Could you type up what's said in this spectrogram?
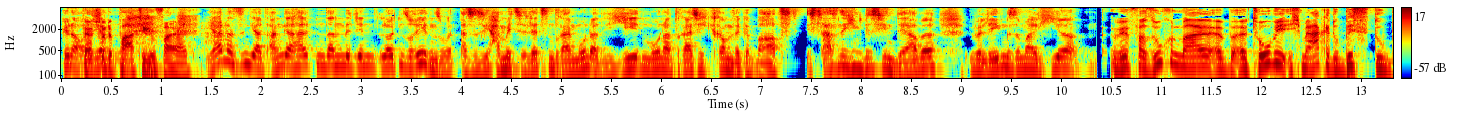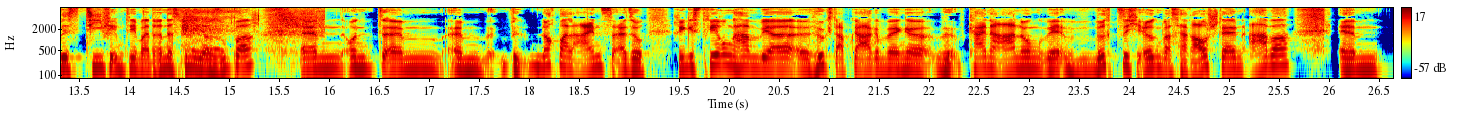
genau. Der hat schon eine Party gefeiert. Ja, dann sind die halt angehalten, dann mit den Leuten zu reden. So, also sie haben jetzt die letzten drei Monate jeden Monat 30 Gramm weggebarzt. Ist das nicht ein bisschen derbe? Überlegen Sie mal hier. Wir versuchen mal, äh, äh Tobi, ich merke, du bist, du bist tief im Thema drin. Das finde ich auch super. ähm, und ähm, ähm, noch mal eins, also Registrierung haben wir, äh, Höchstabgagemenge, keine Ahnung, wird sich irgendwas herausstellen, aber ähm,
